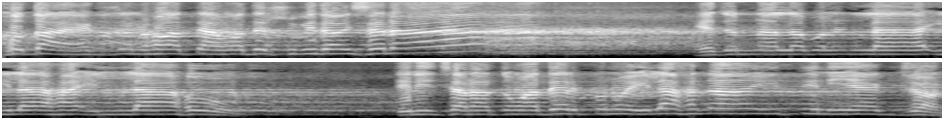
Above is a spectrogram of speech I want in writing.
খোদা, একজন হওয়াতে আমাদের সুবিধা হয়েছে না? এজন্য আল্লাহ বলেন ইলাহা ইল্লাহু। তিনি ছাড়া তোমাদের কোনো ইলাহ নাই, তিনি একজন।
